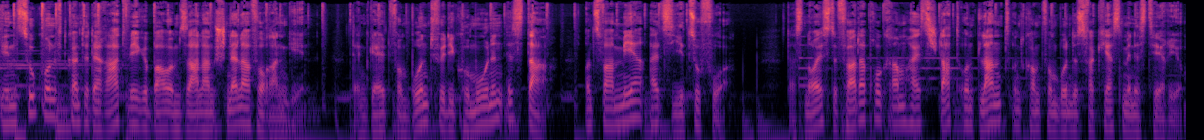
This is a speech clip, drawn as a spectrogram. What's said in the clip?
In Zukunft könnte der Radwegebau im Saarland schneller vorangehen. Denn Geld vom Bund für die Kommunen ist da. Und zwar mehr als je zuvor. Das neueste Förderprogramm heißt Stadt und Land und kommt vom Bundesverkehrsministerium.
